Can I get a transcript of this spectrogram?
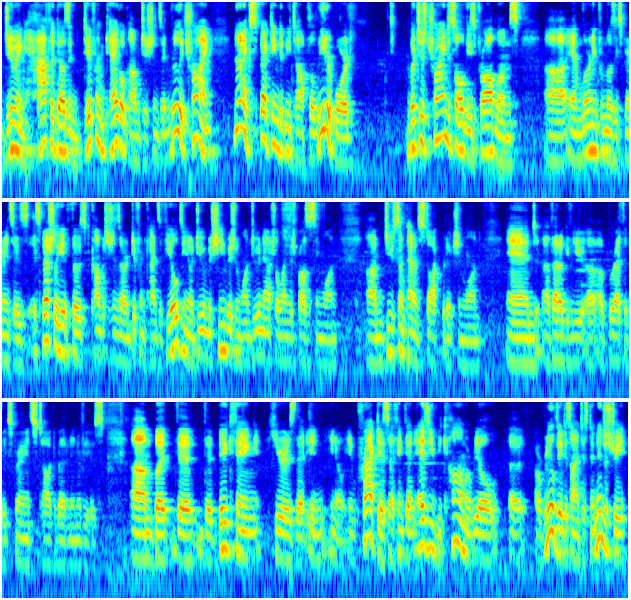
doing half a dozen different Kaggle competitions and really trying, not expecting to be top of the leaderboard, but just trying to solve these problems uh, and learning from those experiences, especially if those competitions are in different kinds of fields. You know, do a machine vision one, do a natural language processing one, um, do some kind of stock prediction one, and uh, that'll give you a, a, breadth of experience to talk about in interviews. Um, but the the big thing here is that in you know in practice, I think that as you become a real uh, a real data scientist in industry,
